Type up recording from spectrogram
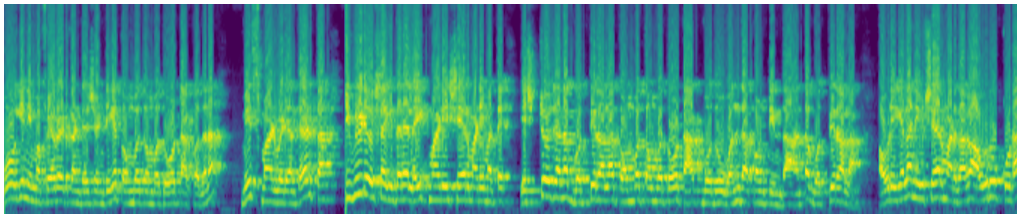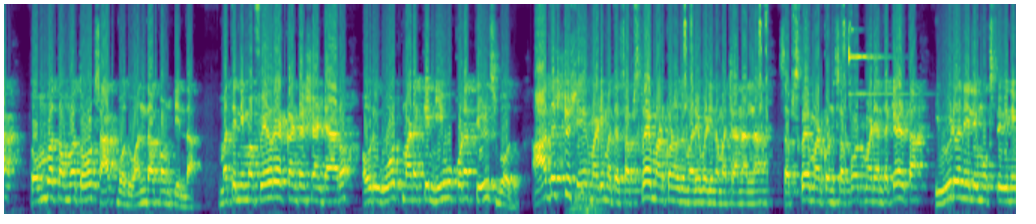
ಹೋಗಿ ನಿಮ್ಮ ಫೇವ್ರೇಟ್ ಕಂಟೆಸ್ಟೆಂಟ್ಗೆ ತೊಂಬತ್ತೊಂಬತ್ತು ವೋಟ್ ಹಾಕೋದನ್ನ ಮಿಸ್ ಮಾಡಬೇಡಿ ಅಂತ ಹೇಳ್ತಾ, ಈ ವಿಡಿಯೋ ಇಷ್ಟ ಆಗಿದ್ದಾರೆ ಲೈಕ್ ಮಾಡಿ ಶೇರ್ ಮಾಡಿ ಮತ್ತೆ ಎಷ್ಟೋ ಜನ ಗೊತ್ತಿರಲ್ಲ, ತೊಂಬತ್ತೊಂಬತ್ತು ಓಟ್ ಹಾಕ್ಬೋದು ಒಂದ್ ಅಕೌಂಟ್ ಇಂದ ಅಂತ ಗೊತ್ತಿರಲ್ಲ. ಅವರಿಗೆಲ್ಲ ನೀವು ಶೇರ್ ಮಾಡಿದಾಗ ಅವರು ಕೂಡ ತೊಂಬತ್ತೊಂಬತ್ತು ಓಟ್ಸ್ ಹಾಕ್ಬೋದು ಒಂದ್ ಅಕೌಂಟ್ ಇಂದ. ಮತ್ತೆ ನಿಮ್ಮ ಫೇವರೇಟ್ ಕಂಟೆಸ್ಟೆಂಟ್ ಯಾರು, ಅವ್ರಿಗೆ ವೋಟ್ ಮಾಡಕ್ಕೆ ನೀವು ಕೂಡ ತಿಳಿಸಬಹುದು ಆದಷ್ಟು ಶೇರ್ ಮಾಡಿ ಮತ್ತೆ ಸಬ್ಸ್ಕ್ರೈಬ್ ಮಾಡ್ಕೊಳೋದು ಮರಿಬೇಡಿ ನಮ್ಮ ಚಾನಲ್ನ. ಸಬ್ಸ್ಕ್ರೈಬ್ ಮಾಡ್ಕೊಂಡು ಸಪೋರ್ಟ್ ಮಾಡಿ ಅಂತ ಕೇಳ್ತಾ, ಈ ವಿಡಿಯೋ ಇಲ್ಲಿ ಮುಗಿಸ್ತಿದೀನಿ,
